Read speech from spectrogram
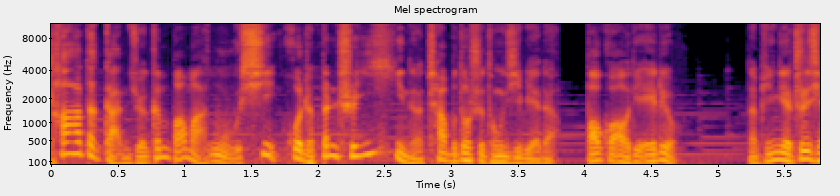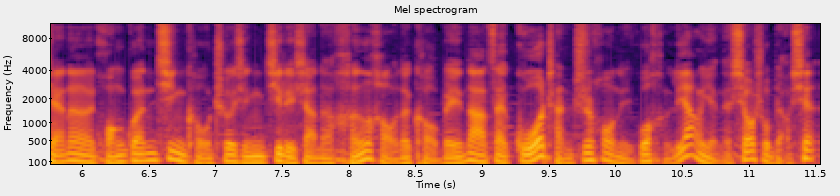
他的感觉跟宝马五系或者奔驰 E 呢，差不多是同级别的，包括奥迪 A 六。那凭借之前呢，皇冠进口车型积累下的很好的口碑，那在国产之后呢，有过很亮眼的销售表现。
